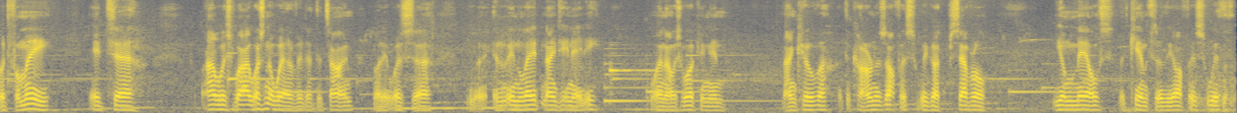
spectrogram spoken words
But for me, it, uh, I, was, well, I wasn't aware of it at the time, but it was uh, in, in late 1980 when I was working in Vancouver at the coroner's office. We got several young males that came through the office with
